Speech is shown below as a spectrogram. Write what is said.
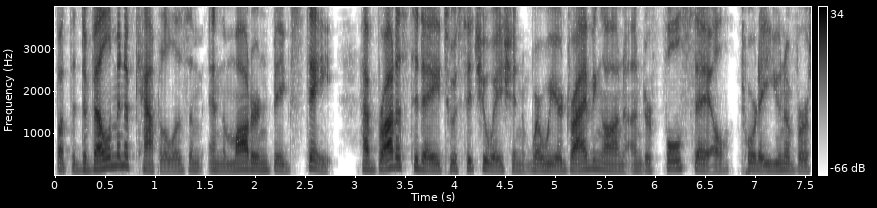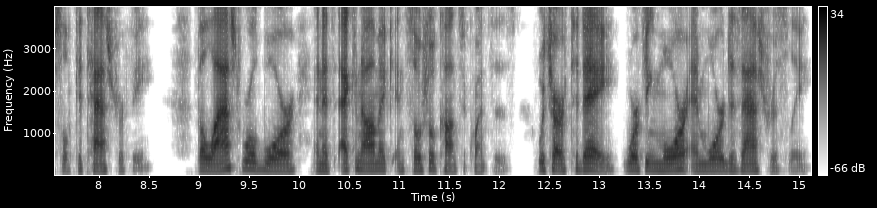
But the development of capitalism and the modern big state have brought us today to a situation where we are driving on under full sail toward a universal catastrophe the last World War and its economic and social consequences, which are today working more and more disastrously,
